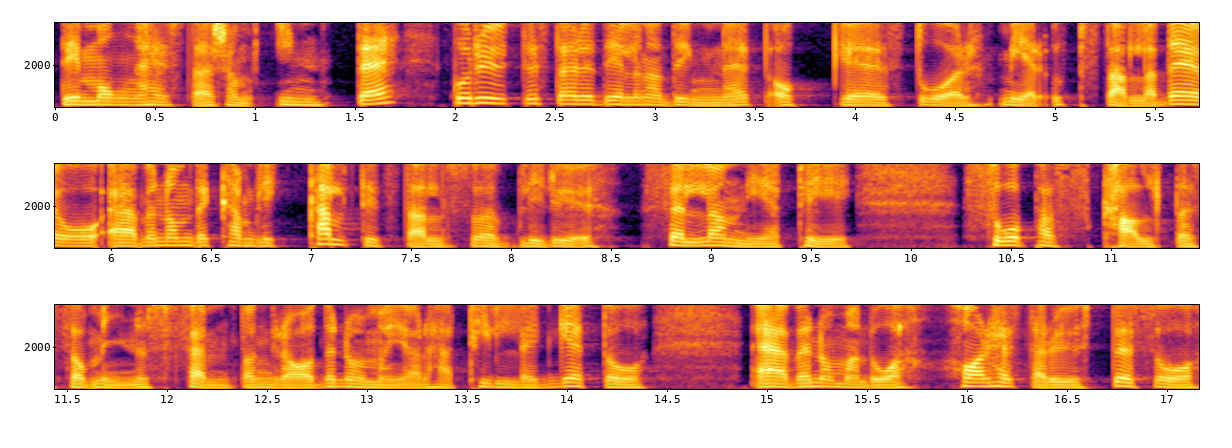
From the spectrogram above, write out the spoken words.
det är många hästar som inte går ute större delen av dygnet och eh, står mer uppstallade. Och även om det kan bli kallt i ett stall så blir det ju sällan ner till så pass kallt som minus 15 grader då man gör det här tillägget. Och även om man då har hästar ute så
